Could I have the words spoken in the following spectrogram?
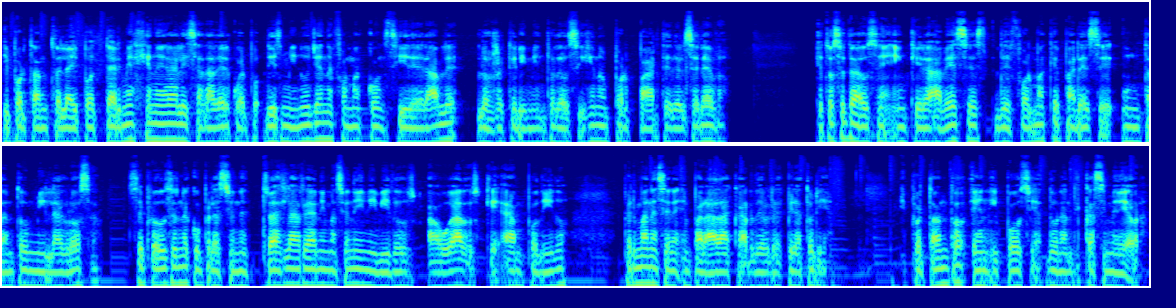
y por tanto la hipotermia generalizada del cuerpo disminuyen de forma considerable los requerimientos de oxígeno por parte del cerebro. Esto se traduce en que a veces, de forma que parece un tanto milagrosa, se producen recuperaciones tras la reanimación de individuos ahogados que han podido permanecer en parada cardiorrespiratoria y por tanto en hipoxia durante casi media hora.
